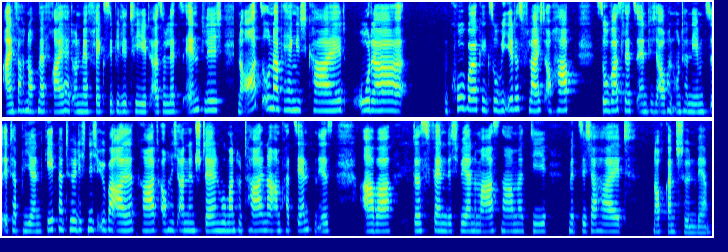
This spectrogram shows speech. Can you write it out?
einfach noch mehr Freiheit und mehr Flexibilität. Also letztendlich eine Ortsunabhängigkeit oder Coworking, so wie ihr das vielleicht auch habt, sowas letztendlich auch in Unternehmen zu etablieren. Geht natürlich nicht überall, gerade auch nicht an den Stellen, wo man total nah am Patienten ist. Aber das fände ich wäre eine Maßnahme, die mit Sicherheit noch ganz schön wäre.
